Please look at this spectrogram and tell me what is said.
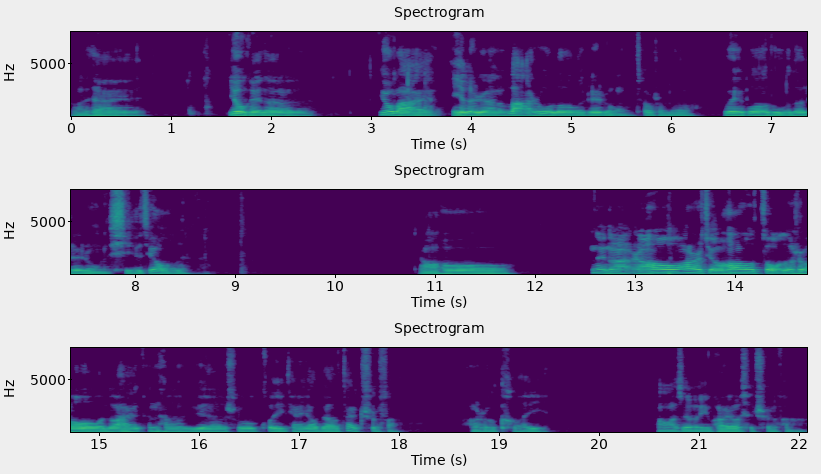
然后现在又给他又把一个人拉入了我这种叫什么微波炉的这种邪教里面。然后那段，然后二十九号走的时候，我都还跟他约说过几天要不要再吃饭，他说可以，然后就一块又去吃饭。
